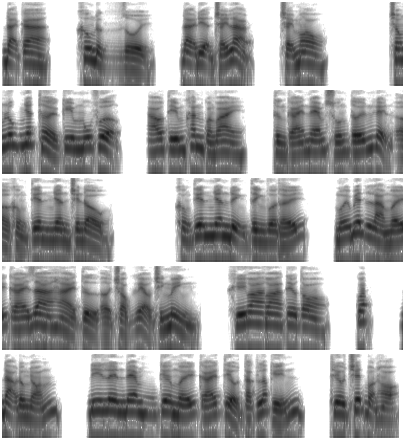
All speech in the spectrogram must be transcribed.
đại ca, không được rồi, đại điện cháy lạp, cháy mau. Trong lúc nhất thời kim mũ phượng, áo tím khăn quàng vai, từng cái ném xuống tới nện ở khổng tiên nhân trên đầu. Khổng tiên nhân định tình vừa thấy, mới biết là mấy cái ra hải tử ở chọc ghẹo chính mình, khí hoa hoa kêu to, quắc, đạo đồng nhóm, đi lên đem kia mấy cái tiểu tặc lấp kín, thiêu chết bọn họ.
